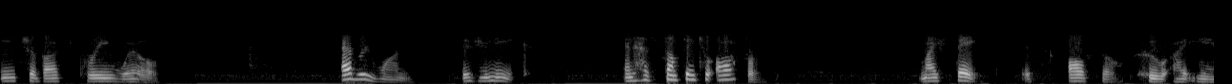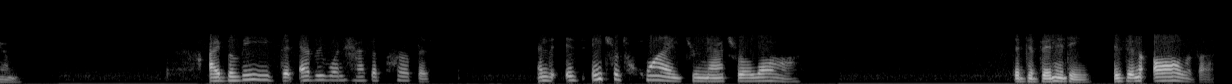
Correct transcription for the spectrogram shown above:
each of us free will. Everyone is unique and has something to offer. My faith is also who I am. I believe that everyone has a purpose and is intertwined through natural law. The divinity is in all of us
